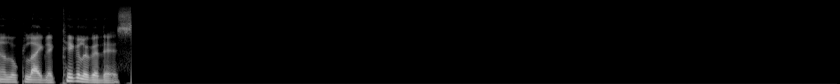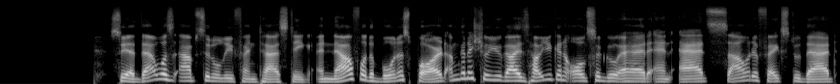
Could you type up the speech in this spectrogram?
to look like. Like, take a look at this. So yeah, that was absolutely fantastic. And now for the bonus part, I'm going to show you guys how you can also go ahead and add sound effects to that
